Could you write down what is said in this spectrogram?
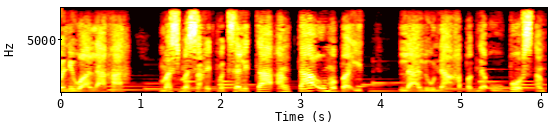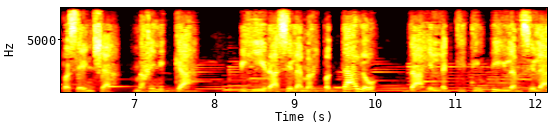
Maniwala ka, mas masakit magsalita ang tao mabait, lalo na kapag naubos ang pasensya. Makinig ka, bihira sila makipagtalo dahil nagtitimpi lang sila.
